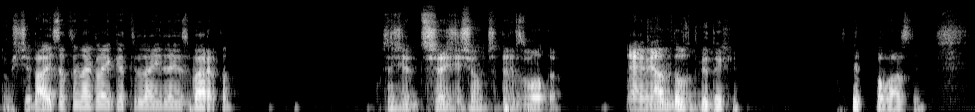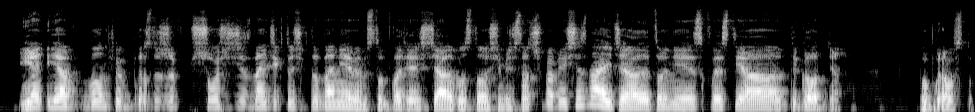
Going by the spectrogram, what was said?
To byście dali za tę naklejkę tyle, ile jest warto? W sensie 64 zł. Nie dał z dwie dychy. Poważnie. Ja, ja wątpię po prostu, że w przyszłości się znajdzie ktoś, kto da, nie wiem, 120 albo 180. Znaczy pewnie się znajdzie, ale to nie jest kwestia tygodnia. Po prostu.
